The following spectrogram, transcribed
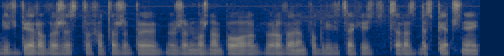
liczbie rowerzystów, o to, żeby, żeby można było rowerem po Gliwicach jeździć coraz bezpieczniej,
